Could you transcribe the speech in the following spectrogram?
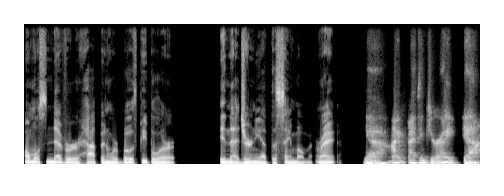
almost never happen where both people are in that journey at the same moment, right? Yeah, I, I think you're right. Yeah.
